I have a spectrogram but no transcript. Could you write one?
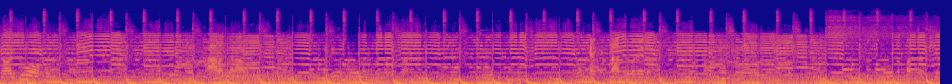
No, il tuo. Ah, la tua nave. Ok, contatto, lo vedo. L'ho fatto anch'io.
